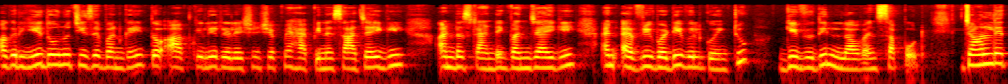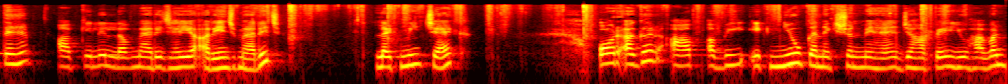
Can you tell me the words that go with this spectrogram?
अगर ये दोनों चीज़ें बन गई तो आपके लिए रिलेशनशिप में हैप्पीनेस आ जाएगी अंडरस्टैंडिंग बन जाएगी and everybody will going to give you the love and support जान लेते हैं, आपके लिए लव मैरिज है या arrange marriage let me check और अगर आप अभी एक न्यू कनेक्शन में हैं, जहाँ पे you haven't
